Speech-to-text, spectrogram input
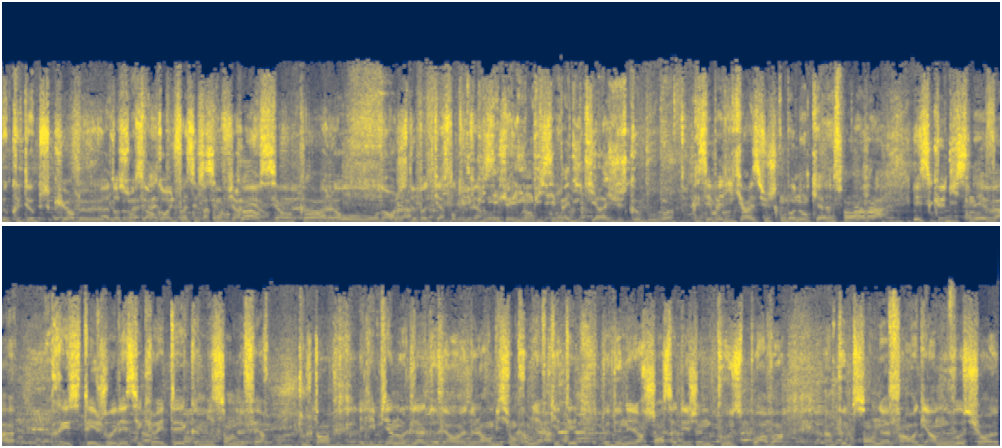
le côté obscur de. Attention, c'est encore une fois, c'est pas confirmé. encore- hein. C'est encore. Où on enregistre Voilà. le podcast en tout cas. Et, donc- puis, c'est pas dit qu'il reste jusqu'au bout. hein. C'est pas dit qu'il reste jusqu'au bout. Donc à ce moment-là, voilà. Est-ce que Disney va rester jouer la sécurité comme il semble le faire tout le temps Elle est bien au-delà de leur, de leur ambition première qui était de donner leur chance à des jeunes pousses pour avoir un peu de sang neuf, un regard nouveau sur,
